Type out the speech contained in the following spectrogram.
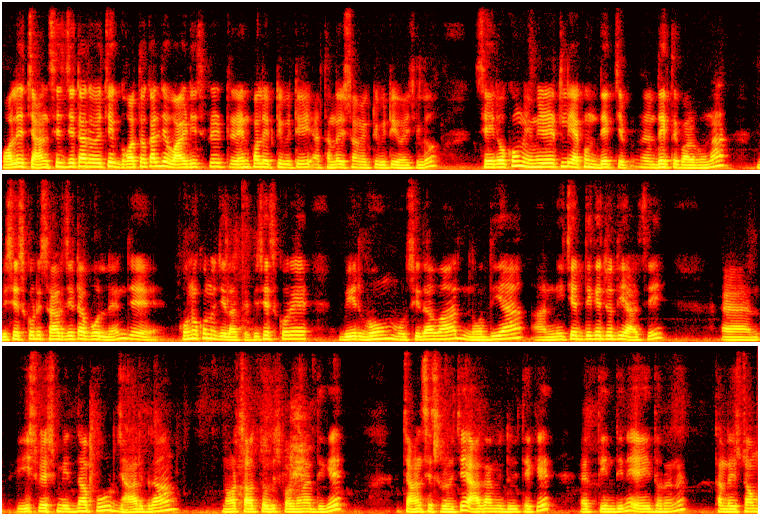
ফলে চান্সেস যেটা রয়েছে, গতকাল যে wide spread rainfall activity thunderstorm activity হয়েছিল সেই রকম ইমিডিয়েটলি এখন দেখছে, দেখতে পারব না। বিশেষ করে স্যার যেটা বললেন যে, কোনো কোনো জেলাতে, বিশেষ করে বীরভূম, মুর্শিদাবাদ, নদিয়া, আর নিচের দিকে যদি আসি east west Midnapore Jhargram north south চব্বিশ পরগনার দিকে চান্সেস রয়েছে আগামী দুই থেকে তিন দিনে এই ধরনের থান্ডারস্টর্ম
